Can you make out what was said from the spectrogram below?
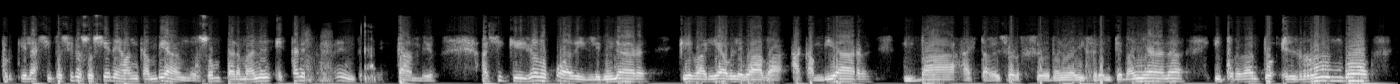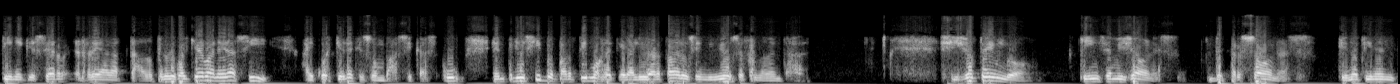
porque las situaciones sociales van cambiando, son permanentes, están en permanente cambio. Así que yo no puedo eliminar qué variable va, a cambiar, va a establecerse de manera diferente mañana y por lo tanto el rumbo tiene que ser readaptado. Pero de cualquier manera sí, hay cuestiones que son básicas. En principio partimos de que la libertad de los individuos es fundamental. Si yo tengo 15 millones de personas que no tienen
